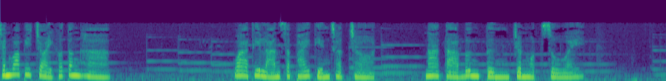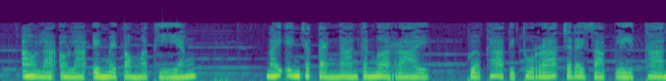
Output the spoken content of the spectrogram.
ฉันว่าพี่จ่อยเขาตั้งหาก ว่าที่หลานสะพ้ายเถียงฉอดฉอดหน้าตาบึ้งตึงจนหมดสวย เอาละเอาละเองไม่ต้องมาเถียง ไหนเองจะแต่งงานกันเมื่อไรเผื่อข้าติดธุระจะได้สับปลีกทัน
